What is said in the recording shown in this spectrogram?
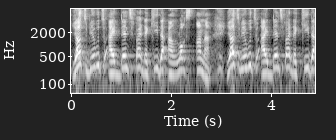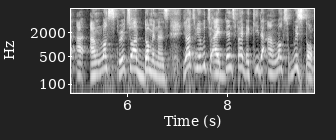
You have to be able to identify the key that unlocks honor. You have to be able to identify the key that uh, unlocks spiritual dominance. You have to be able to identify the key that unlocks wisdom.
